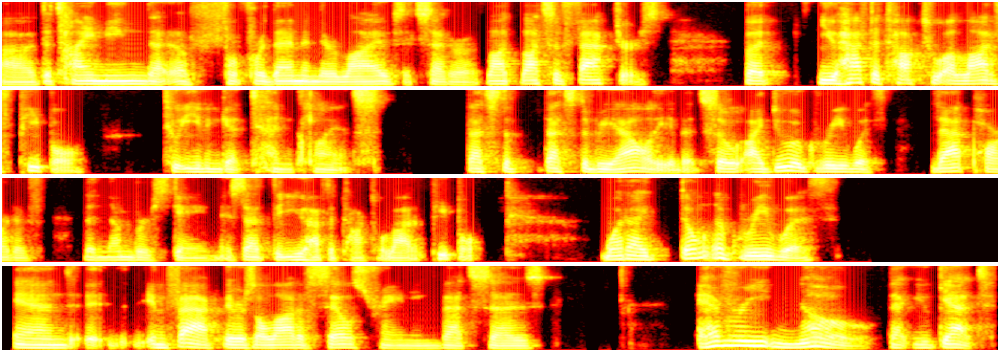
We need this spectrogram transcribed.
uh, the timing that uh, for, for them in their lives, etc. Lot, lots of factors, but you have to talk to a lot of people to even get 10 clients. That's the that's the reality of it. So I do agree with that part of the numbers game is that you have to talk to a lot of people. What I don't agree with, and in fact, there's a lot of sales training that says every no that you get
